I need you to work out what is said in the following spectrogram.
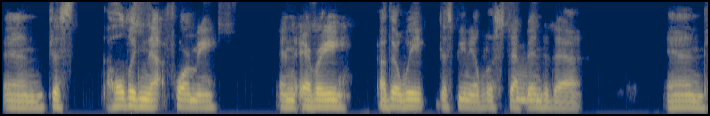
and just holding that for me and every other week just being able to step Mm. into that and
